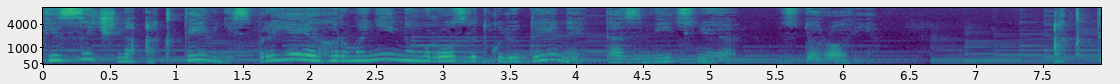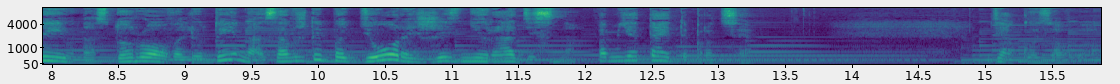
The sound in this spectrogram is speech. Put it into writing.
Фізична активність сприяє гармонійному розвитку людини та зміцнює здоров'я. Активна, здорова людина завжди бадьора й жизнерадісна. Пам'ятайте про це. Дякую за увагу.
